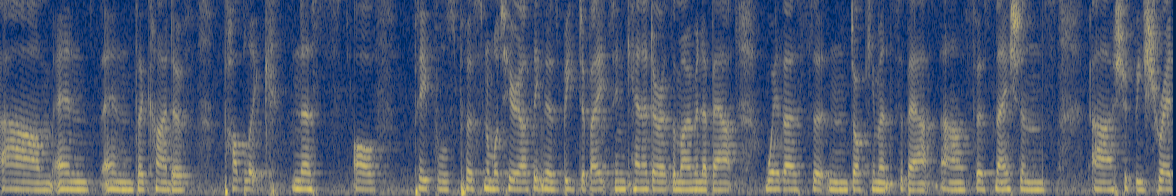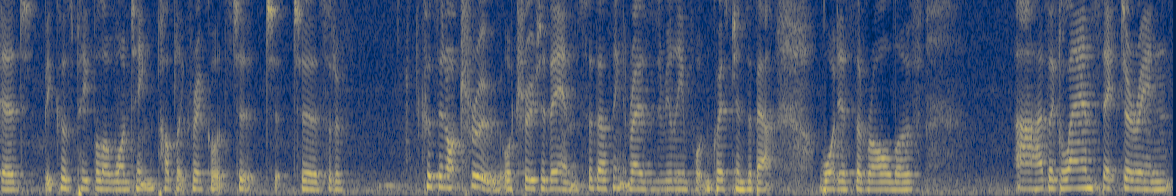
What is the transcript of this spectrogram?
um, and and the kind of publicness of people's personal material. I think there's big debates in Canada at the moment about whether certain documents about uh, First Nations uh, should be shredded because people are wanting public records to, to, to sort of because they're not true or true to them. So I think it raises really important questions about what is the role of uh, the glam sector in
